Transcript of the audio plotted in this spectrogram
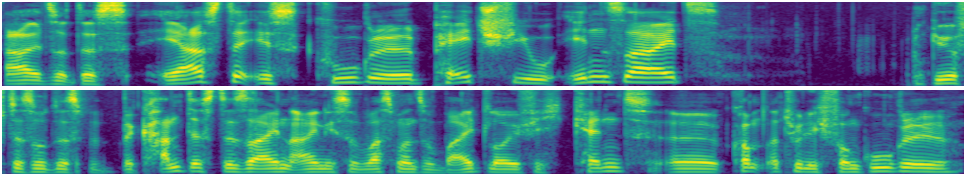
Also das erste ist Google PageView Insights. Dürfte so das bekannteste sein, eigentlich so was man so weitläufig kennt. Äh, kommt natürlich von Google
